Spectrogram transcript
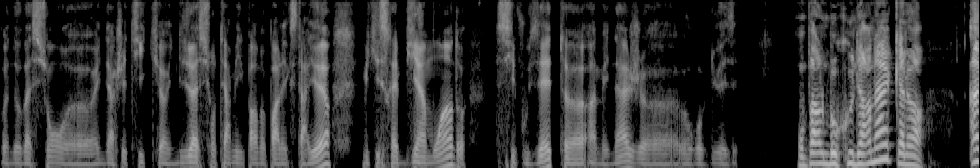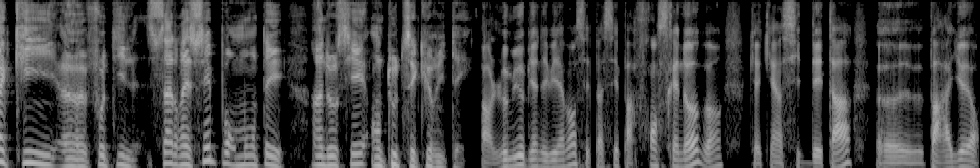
rénovation énergétique, une isolation thermique pardon, par l'extérieur, mais qui serait bien moindre si vous êtes un ménage au revenu aisé. On parle beaucoup d'arnaques, alors à qui faut-il s'adresser pour monter un dossier en toute sécurité? Alors, Le mieux, bien évidemment, c'est de passer par France Rénov, hein, qui, est un site d'État. par ailleurs,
